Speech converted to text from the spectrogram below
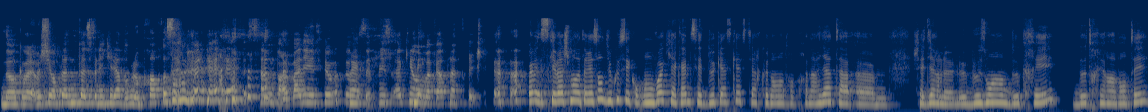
Donc voilà, je suis en pleine phase folliculaire, donc le propre, ça me, me parle pas du tout. C'est plus, ok, on va faire plein de trucs. ce qui est vachement intéressant, du coup, c'est qu'on voit qu'il y a quand même ces deux casquettes. C'est-à-dire que dans l'entrepreneuriat, tu as, euh, j'allais dire, le, besoin de créer, de te réinventer,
